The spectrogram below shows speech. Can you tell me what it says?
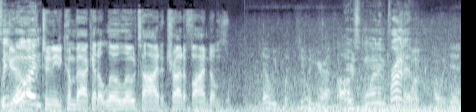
We see do have an opportunity to come back at a low, low tide and try to find them. No, we put two in here. I thought. There's one in front of him. Oh, we did.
